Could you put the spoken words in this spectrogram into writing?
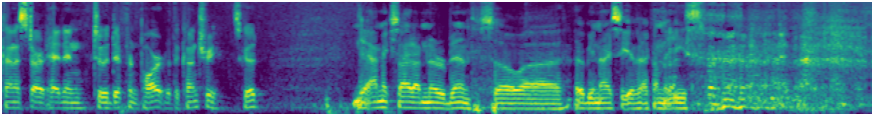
kind of start heading to a different part of the country. It's good. Yeah, I'm excited. I've never been, so uh, it would be nice to get back on the East.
